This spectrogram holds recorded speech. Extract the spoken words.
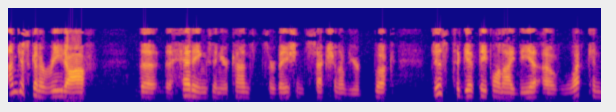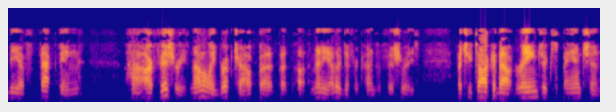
I'm just going to read off the the headings in your conservation section of your book, just to give people an idea of what can be affecting uh, our fisheries, not only brook trout, but but uh, many other different kinds of fisheries. But you talk about range expansion,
